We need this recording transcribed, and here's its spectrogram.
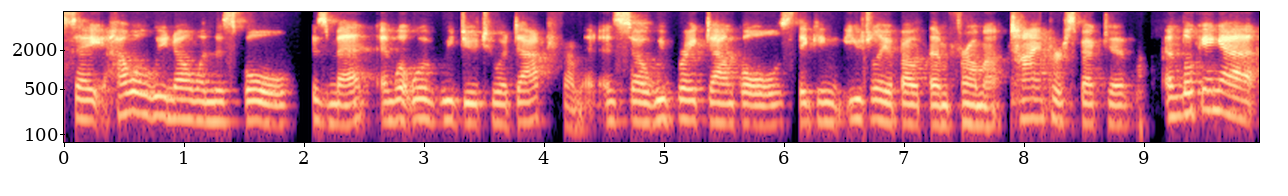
say, how will we know when this goal is met and what will we do to adapt from it? And so we break down goals, thinking usually about them from a time perspective and looking at,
